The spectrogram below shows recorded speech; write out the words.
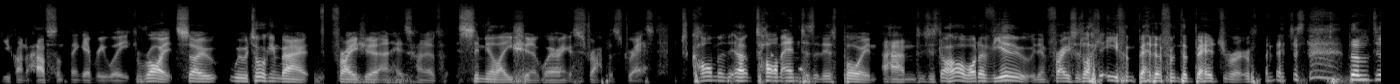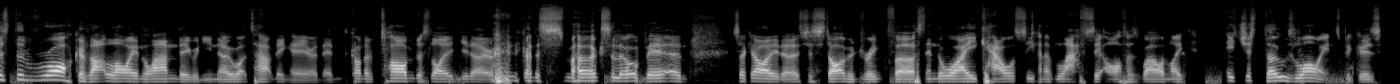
you kind of have something every week. Right. So we were talking about Frasier and his kind of simulation of wearing a strapless dress. Tom, uh, Tom enters at this point and just oh Oh, what a view. And then Frasier's like even better from the bedroom, and then just the just the rock of that line landing when you know what's happening here, and then kind of Tom just like you know kind of smirks a little bit and. It's like, oh, you know, let's just start with a drink first. And the way Kelsey kind of laughs it off as well. And like, it's just those lines because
